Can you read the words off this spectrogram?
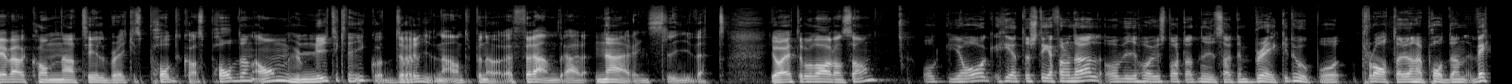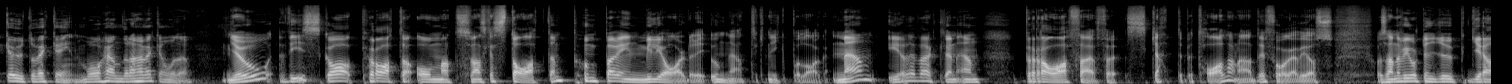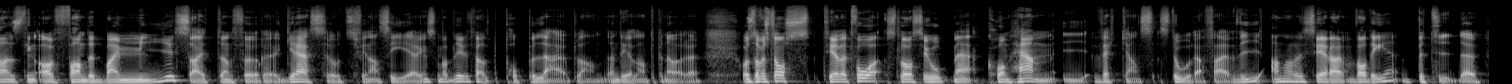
Hej och välkomna till Breakers podcast. Podden om hur ny teknik och drivna entreprenörer förändrar näringslivet. Jag heter Ola Aronsson. Och jag heter Stefan Rundell och vi har ju startat nyhetssajten Breakit ihop och pratar i den här podden vecka ut och vecka in. Vad händer den här veckan, Olle? Jo, vi ska prata om att svenska staten pumpar in miljarder i unga teknikbolag. Men är det verkligen en bra affär för skattebetalarna? Det frågar vi oss. Och sen har vi gjort en djup granskning av Funded by Me, sajten för eh, gräsrotsfinansiering som har blivit väldigt populär bland en del entreprenörer. Och så förstås, Tele2 slås ihop med Comhem i veckans stora affär. Vi analyserar vad det betyder.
